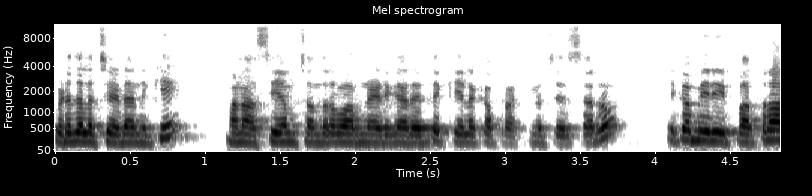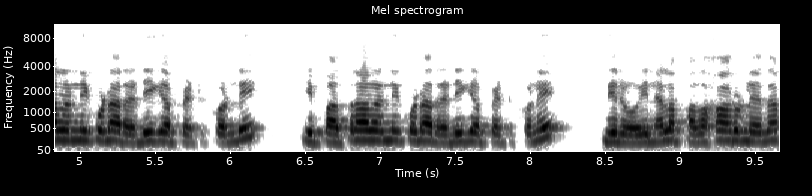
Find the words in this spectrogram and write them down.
విడుదల చేయడానికి మన సీఎం చంద్రబాబు నాయుడు గారు అయితే కీలక ప్రకటన చేశారు. ఇక మీరు ఈ పత్రాలన్నీ కూడా రెడీగా పెట్టుకోండి. ఈ పత్రాలన్నీ కూడా రెడీగా పెట్టుకొని మీరు ఈ నెల పదహారు లేదా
